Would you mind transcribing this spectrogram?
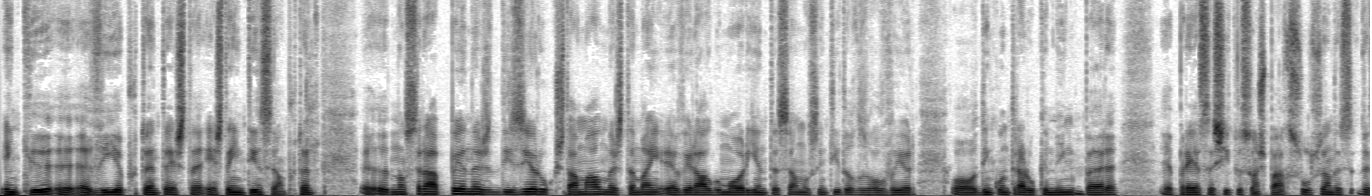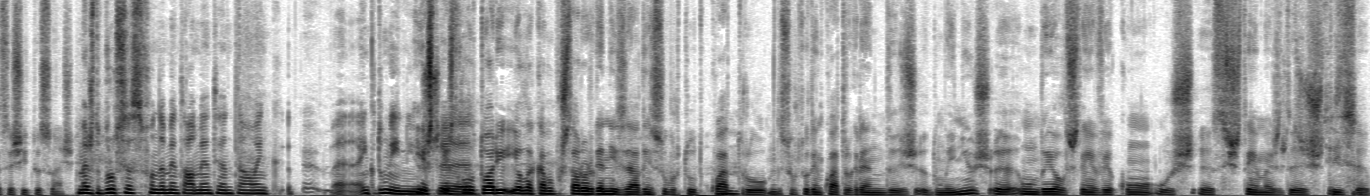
em que uh, havia, portanto, esta, esta intenção. Portanto, não será apenas dizer o que está mal, mas também haver alguma orientação no sentido de resolver ou de encontrar o caminho para, para essas situações, para a resolução dessas situações. Mas debruça-se fundamentalmente, então, em que, em que domínios? Este, este relatório ele acaba por estar organizado em, sobretudo, quatro quatro, sobretudo em quatro grandes domínios. Um deles tem a ver com os sistemas de justiça,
